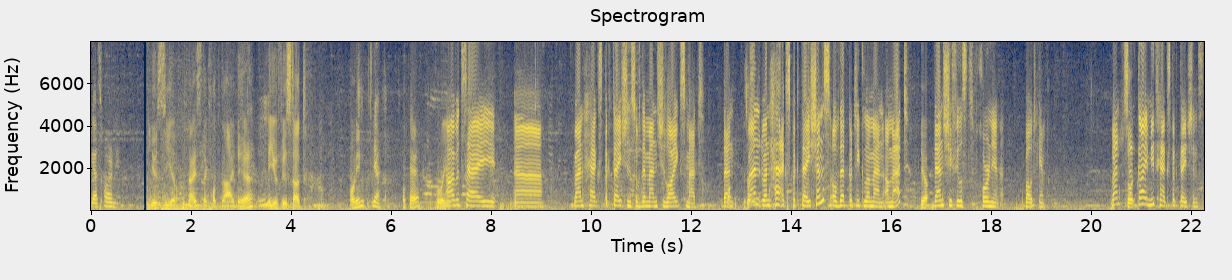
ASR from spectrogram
Yes, horny. you see a nice like hot guy there, and you feel start horny. Yeah. Okay. What about you? I would say uh, when her expectations of the man she likes met. Then What? Sorry? when when her expectations of that particular man are met, Yeah. then she feels horny about him. When So- that guy meet her expectations.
